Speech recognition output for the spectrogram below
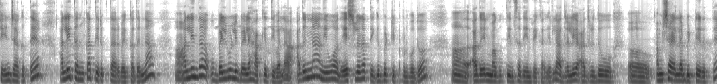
ಚೇಂಜ್ ಆಗುತ್ತೆ. ಅಲ್ಲಿ ತನಕ ತಿರುಗ್ತಾ ಇರಬೇಕು ಅದನ್ನು. ಅಲ್ಲಿಂದ ಬೆಳ್ಳುಳ್ಳಿ ಬೇಳೆ ಹಾಕಿರ್ತೀವಲ್ಲ, ಅದನ್ನು ನೀವು ಅದು ಎಷ್ಟನ್ನ ತೆಗೆದುಬಿಟ್ಟು ಇಟ್ಬಿಡ್ಬೋದು. ಅದೇನು ಮಗುಗೆ ತಿನ್ಸೋದೇನು ಬೇಕಾಗಿರಲ್ಲ ಅದರಲ್ಲಿ ಅದರದ್ದು ಅಂಶ ಎಲ್ಲ ಬಿಟ್ಟಿರುತ್ತೆ.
